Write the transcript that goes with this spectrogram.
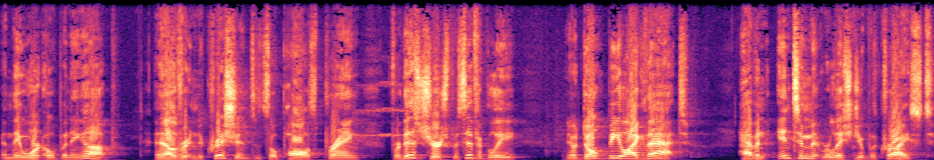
and they weren't opening up. And that was written to Christians. And so Paul is praying for this church specifically. You know, don't be like that. Have an intimate relationship with Christ.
